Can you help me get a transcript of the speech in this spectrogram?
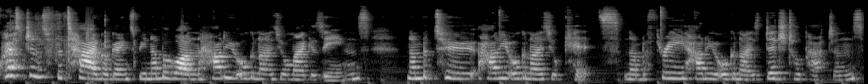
questions for the tag are going to be number one, how do you organise your magazines? Number two, how do you organise your kits? Number three, how do you organise digital patterns?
